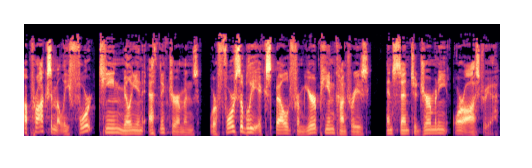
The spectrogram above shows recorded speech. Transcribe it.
approximately 14 million ethnic Germans were forcibly expelled from European countries and sent to Germany or Austria.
